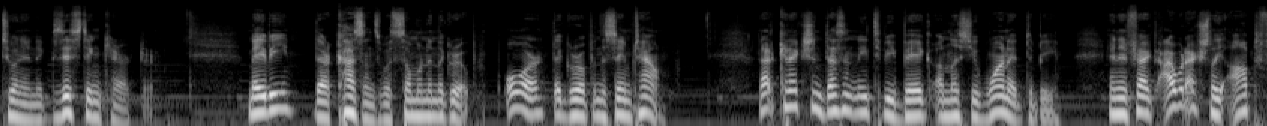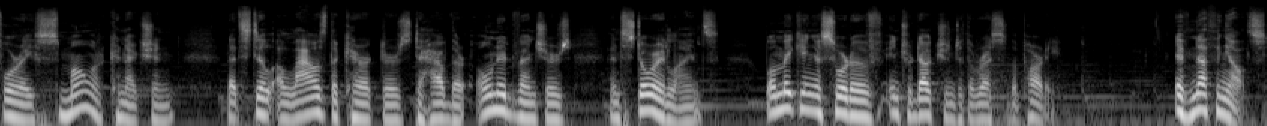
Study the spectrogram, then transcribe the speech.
to an existing character. Maybe they're cousins with someone in the group, or they grew up in the same town. That connection doesn't need to be big unless you want it to be. And in fact, I would actually opt for a smaller connection that still allows the characters to have their own adventures and storylines while making a sort of introduction to the rest of the party. If nothing else,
